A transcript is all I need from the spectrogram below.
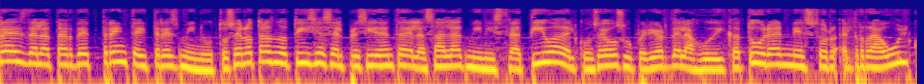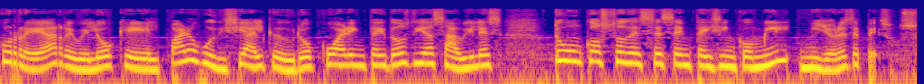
3 de la tarde, 33 minutos. En otras noticias, el presidente de la Sala Administrativa del Consejo Superior de la Judicatura, Néstor Raúl Correa, reveló que el paro judicial, que duró 42 días hábiles, tuvo un costo de 65 mil millones de pesos.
